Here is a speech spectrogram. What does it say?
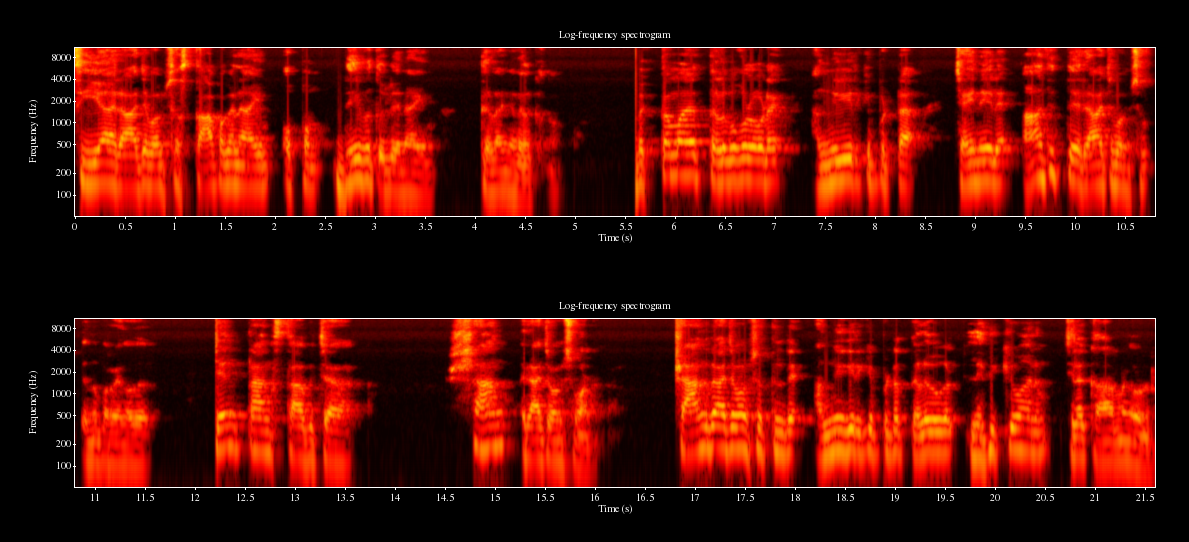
സിയ രാജവംശ സ്ഥാപകനായും ഒപ്പം ദൈവതുല്യനായും തിളങ്ങി നിൽക്കുന്നു. വ്യക്തമായ തെളിവുകളോടെ അംഗീകരിക്കപ്പെട്ട ചൈനയിലെ ആദ്യത്തെ രാജവംശം എന്ന് പറയുന്നത് ചെങ് ടാങ് സ്ഥാപിച്ച ഷാങ് രാജവംശമാണ്. ഷാങ് രാജവംശത്തിന്റെ അംഗീകരിക്കപ്പെട്ട തെളിവുകൾ ലഭിക്കുവാനും ചില കാരണങ്ങളുണ്ട്.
